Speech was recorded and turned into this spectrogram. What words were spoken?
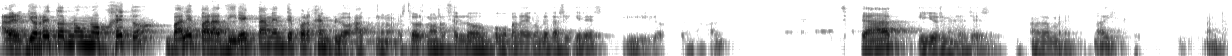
a ver, yo retorno un objeto, ¿vale? Para directamente, por ejemplo, bueno, esto vamos a hacerlo un poco pantalla completa si quieres y lo ¿vale? Chat y use messages. Ay, momento.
